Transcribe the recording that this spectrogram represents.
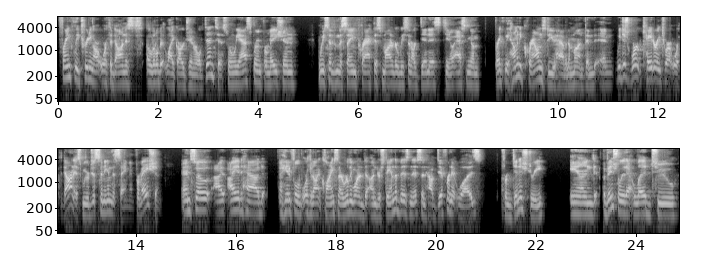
frankly treating our orthodontists a little bit like our general dentists. When we asked for information, we sent them the same practice monitor we sent our dentists, you know, asking them, frankly, how many crowns do you have in a month? And, and we just weren't catering to our orthodontist. We were just sending them the same information. And so I, I had had a handful of orthodontic clients and I really wanted to understand the business and how different it was from dentistry. And eventually that led to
